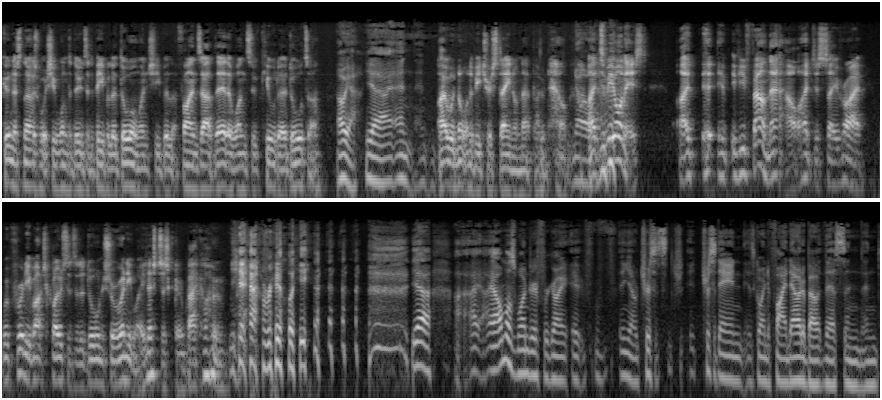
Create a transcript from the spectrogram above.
Goodness knows what she want to do to the people of Dorne when she finds out they're the ones who've killed her daughter. Oh yeah. Yeah. And, and I would not want to be Trystane on that boat now. No. I, to be honest, I if, if you found that out, I'd just say, right, we're pretty much closer to the Dorne Shore anyway. Let's just go back home. yeah, really. yeah. I, I almost wonder if we're going, if you know, Tris, Trystane is going to find out about this, and and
